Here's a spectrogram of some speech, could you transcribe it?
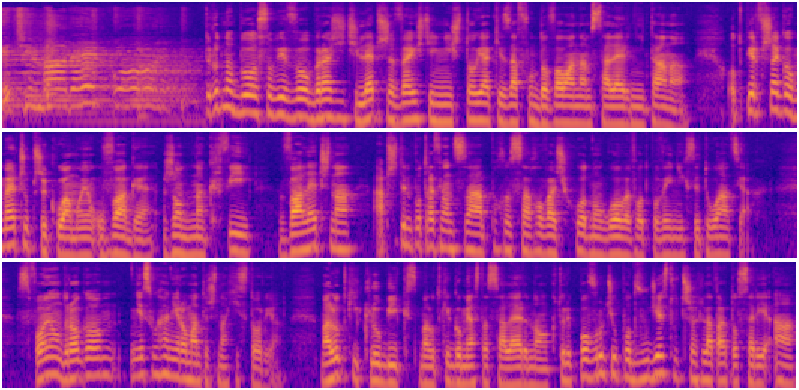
che ci invade il cuore. Trudno było sobie wyobrazić lepsze wejście niż to, jakie zafundowała nam Salernitana. Od pierwszego meczu przykuła moją uwagę. Żądna krwi, waleczna, a przy tym potrafiąca zachować chłodną głowę w odpowiednich sytuacjach. Swoją drogą, niesłychanie romantyczna historia. Malutki klubik z malutkiego miasta Salerno, który powrócił po 23 latach do Serie A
